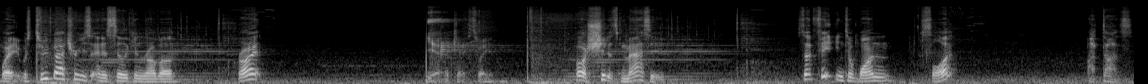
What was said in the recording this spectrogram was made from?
Wait, it was two batteries and a silicon rubber, right? Yeah, okay, sweet. Oh shit, it's massive. Does that fit into one slot? Oh, it does.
